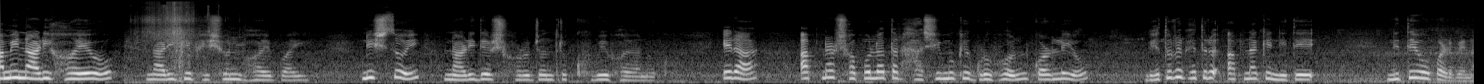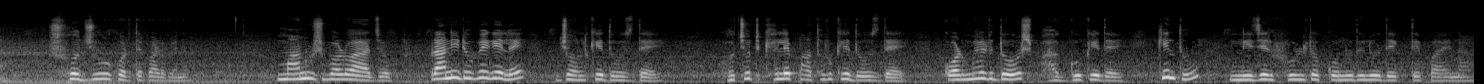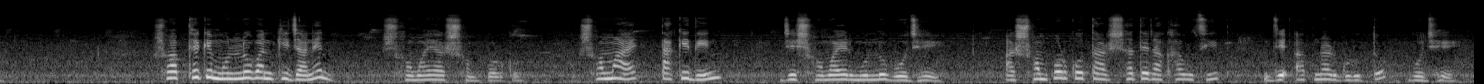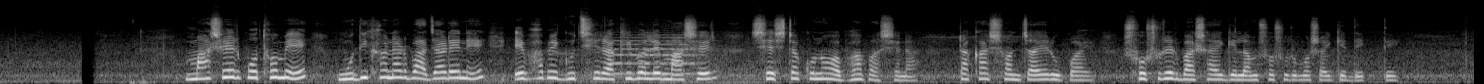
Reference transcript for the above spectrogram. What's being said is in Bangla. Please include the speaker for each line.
Speaker 1: আমি নারী হয়েও নারীকে ভীষণ ভয় পাই। নিশ্চয়ই নারীদের ষড়যন্ত্র খুবই ভয়ানক। এরা আপনার সফলতার হাসি মুখে গ্রহণ করলেও ভেতরে ভেতরে আপনাকে নিতে, নিতেও পারবে না, সহ্যও করতে পারবে না। মানুষ বড় আজব। প্রাণী ডুবে গেলে জলকে দোষ দেয়, হোঁচট খেলে পাথরকে দোষ দেয়, কর্মের দোষ ভাগ্যকে দেয়, কিন্তু নিজের ভুলটা কোনোদিনও দেখতে পায় না। সব থেকে মূল্যবান কি জানেন? সময় আর সম্পর্ক। সময় তাকে দিন যে সময়ের মূল্য বোঝে। আর সম্পর্ক তার সাথে রাখা উচিত যে আপনার গুরুত্ব বোঝে। মাসের প্রথমে মুদিখানার বাজার এনে এভাবে গুছিয়ে রাখি বলে মাসের শেষটা কোনো অভাব আসে না। টাকা সঞ্চয়ের উপায়। শ্বশুরের বাসায় গেলাম শ্বশুরমশাইকে দেখতে।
